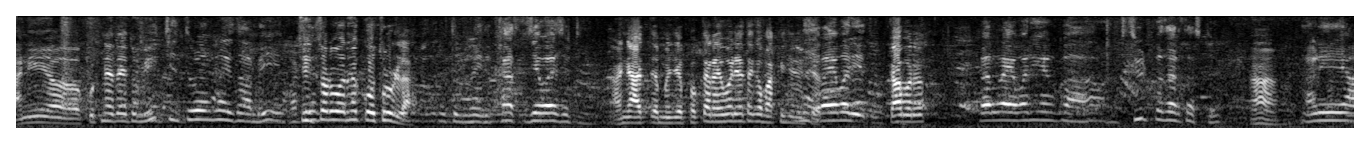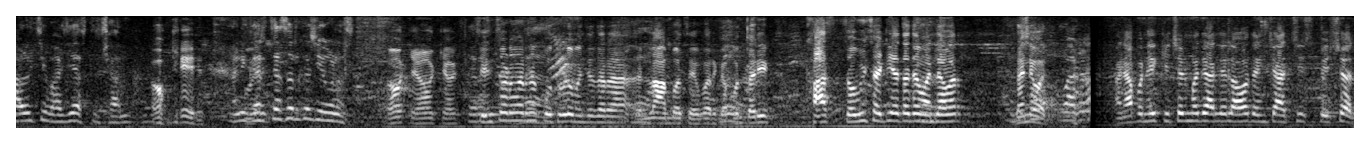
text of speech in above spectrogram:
आणि अं, कुठनं येत आहे तुम्ही? चिंचवड येतो आम्ही. हॉटेल चिंचवडवरनं कोथरूडला. खास जेवायसाठी. आणि आता म्हणजे फक्त रविवारी येतं का बाकीच्या दिवशी रविवारी येतो. का बरं? कारण रविवारी स्वीट पदार्थ असतो. हा. आणि आळूची भाजी असते छान. ओके. आणि घरच्यासारखं जेवण असतं. Okay okay okay. चिंचवडवरनं कोथरूड म्हणजे जरा लांबच आहे बरं का. पण तरी खास चवीसाठी येतात ते म्हटल्यावर धन्यवाद. आणि आपण हे किचनमध्ये आलेलो आहोत. त्यांची आजची स्पेशल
